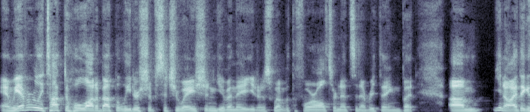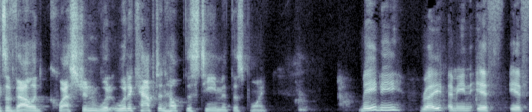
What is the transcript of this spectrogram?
And we haven't really talked a whole lot about the leadership situation, given they you know just went with the four alternates and everything. But um, you know, I think it's a valid question. Would would a captain help this team at this point? Maybe right? I mean if if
